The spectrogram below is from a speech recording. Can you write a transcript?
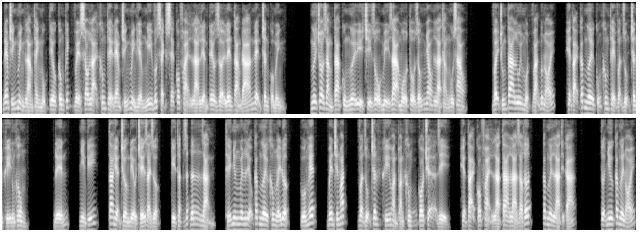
đem chính mình làm thành mục tiêu công kích về sau lại không thể đem chính mình hiểm nghi vứt sạch sẽ có phải là liền kêu rời lên tảng đá nện chân của mình ngươi cho rằng ta cùng ngươi ủy chỉ rộ mỹ dạ mổ tổ giống nhau là thằng ngu sao? Vậy chúng ta lui một vạn bước nói, hiện tại các ngươi cũng không thể vận dụng chân khí đúng không? Đến, nhìn kỹ, ta hiện trường điều chế giải dược, kỳ thật rất đơn giản, thế nhưng nguyên liệu các ngươi không lấy được, uống hết, bên trên mắt, vận dụng chân khí hoàn toàn không có chuyện gì, hiện tại có phải là ta là giao tớt, các ngươi là thịt cá? Tựa như các ngươi nói,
